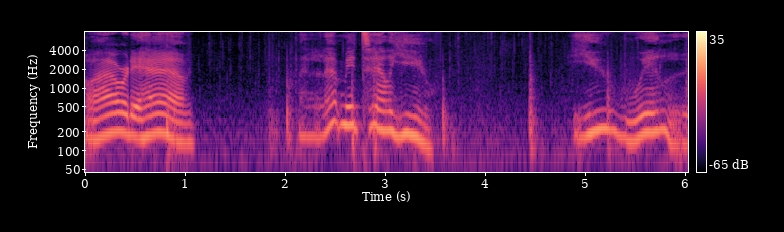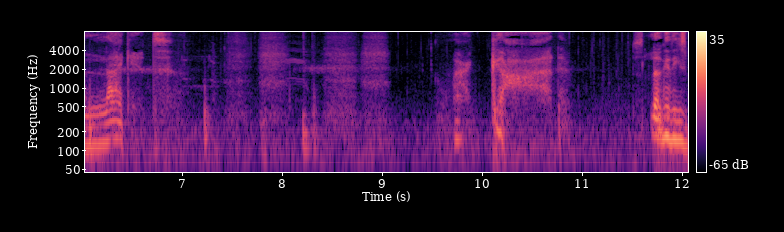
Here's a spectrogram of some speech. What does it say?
Oh, I already have. And let me tell you, you will like it. Oh, my God. Just look at these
